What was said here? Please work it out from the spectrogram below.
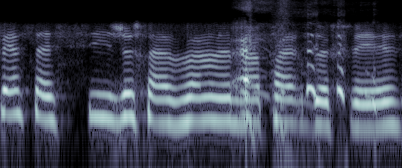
fesses assis juste avant ma paire de fesses.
